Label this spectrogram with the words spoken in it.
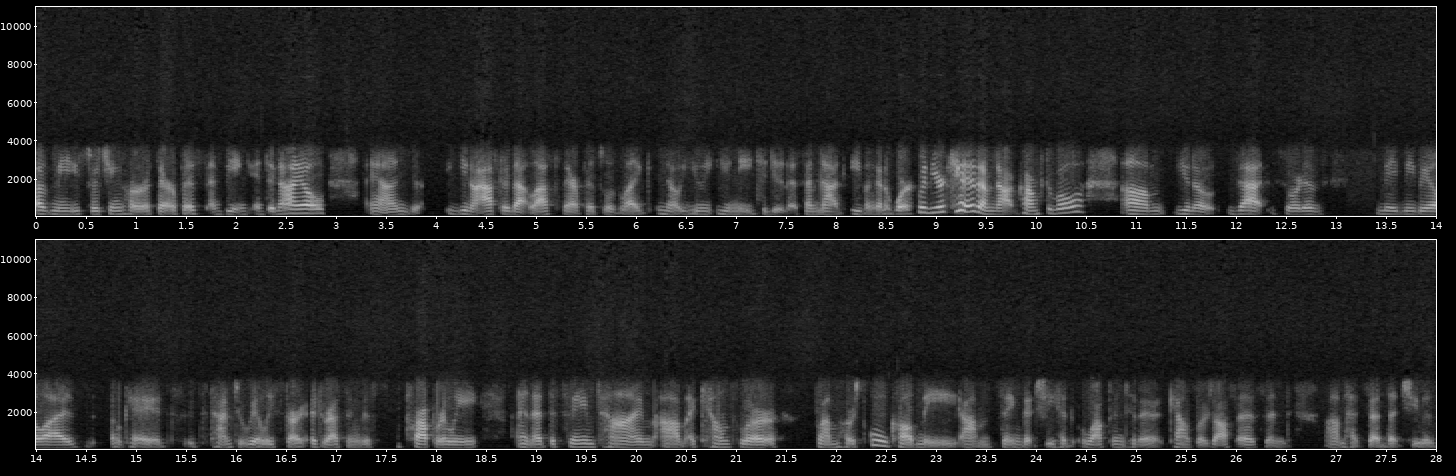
of me switching her therapist and being in denial. And you know, after that last therapist was like, "No, you you need to do this. I'm not even going to work with your kid. I'm not comfortable." Um, you know, that sort of made me realize, okay, it's it's time to really start addressing this properly. And at the same time, um, a counselor from her school called me um, saying that she had walked into the counselor's office and um, had said that she was,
